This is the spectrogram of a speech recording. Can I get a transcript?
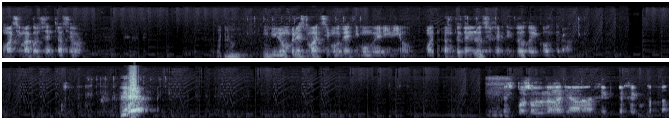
Máxima concentración. Mi nombre es Máximo Décimo Meridio, comandante de los ejércitos del Contra. De eje- ejecutada.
